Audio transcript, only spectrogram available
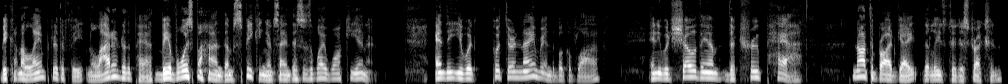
become a lamp to their feet and a light unto the path, be a voice behind them speaking and saying, This is the way, walk ye in it. And that you would put their name in the book of life and he would show them the true path, not the broad gate that leads to destruction,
